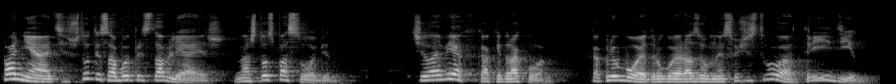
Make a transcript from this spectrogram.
Понять, что ты собой представляешь, на что способен. Человек, как и дракон, как любое другое разумное существо, триедин.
